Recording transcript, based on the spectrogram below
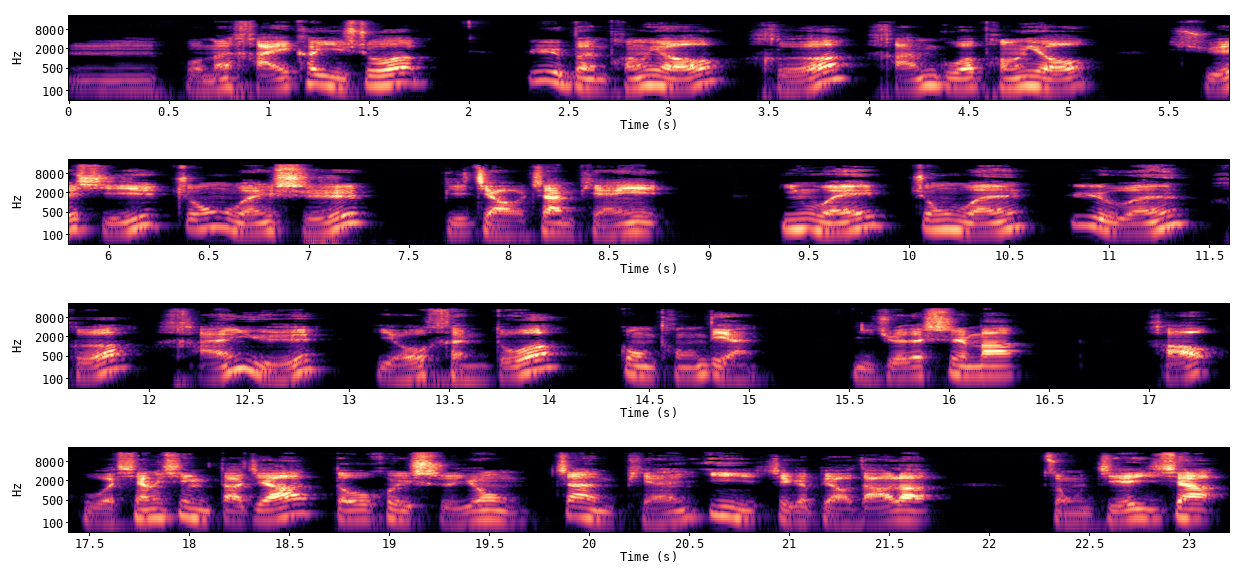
嗯，我们还可以说，日本朋友和韩国朋友。学习中文时比较占便宜，因为中文、日文和韩语有很多共同点，你觉得是吗？好，我相信大家都会使用“占便宜”这个表达了。总结一下，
